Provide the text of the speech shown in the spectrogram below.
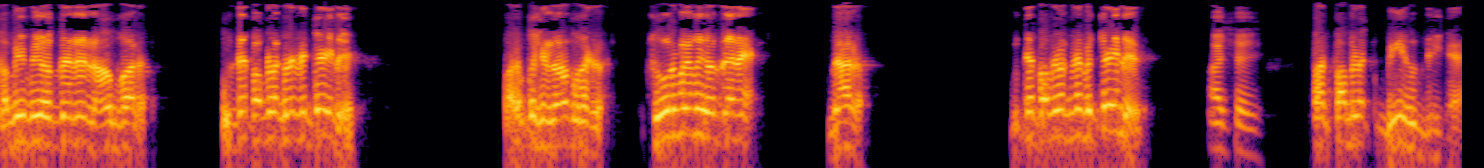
ਕਵੀ ਵੀ ਹੁੰਦੇ ਨੇ ਨਾਮਵਰ ਉਹਦੇ ਪਬਲਿਕ ਦੇ ਵਿੱਚ ਹੀ ਨੇ। ਪਰ ਕੁਝ ਨਾਮ ਘਟ ਸੂਰਮੇ ਵੀ ਹੁੰਦੇ ਨੇ ਨਾਲ ਉਹਦੇ ਪਬਲਿਕ ਦੇ ਵਿੱਚ ਹੀ ਨੇ। ਅੱਛਾ ਜੀ। ਪਰ ਪਬਲਿਕ ਵੀ ਹੁੰਦੀ ਹੈ।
